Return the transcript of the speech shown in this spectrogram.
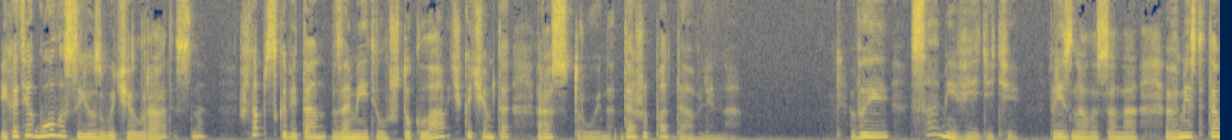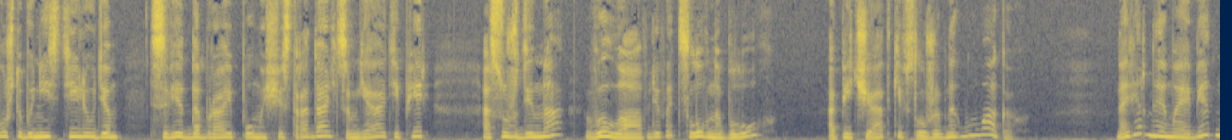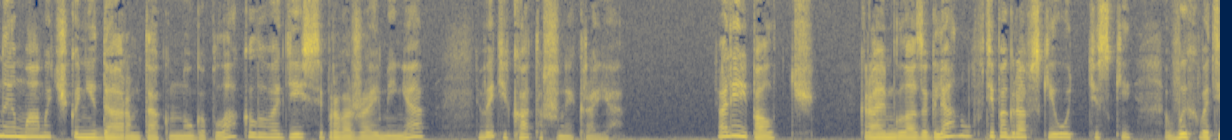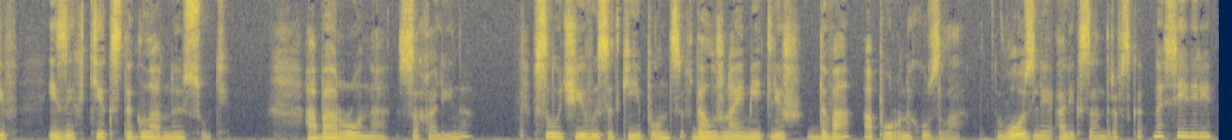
И хотя голос ее звучал радостно, штабс-капитан заметил, что Клавочка чем-то расстроена, даже подавлена. «Вы сами видите», — призналась она, — «вместо того, чтобы нести людям свет добра и помощи страдальцам, я теперь осуждена вылавливать, словно блох, опечатки в служебных бумагах. Наверное, моя бедная мамочка недаром так много плакала в Одессе, провожая меня в эти каторжные края. Валерий Павлович краем глаза глянул в типографские оттиски, выхватив из их текста главную суть. Оборона Сахалина в случае высадки японцев должна иметь лишь два опорных узла возле Александровска на севере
